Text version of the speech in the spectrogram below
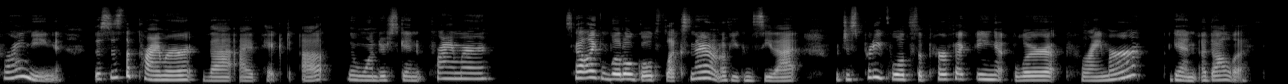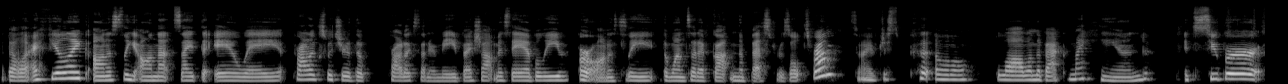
priming. This is the primer that I picked up, the Wonder Skin Primer. It's got like little gold flecks in there. I don't know if you can see that, which is pretty cool. It's the Perfecting Blur Primer. Again, a dollar, a dollar. I feel like honestly on that site, the AOA products, which are the products that are made by Shop Miss A, I believe, are honestly the ones that I've gotten the best results from. So I've just put a little blob on the back of my hand. It's super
